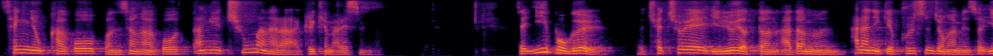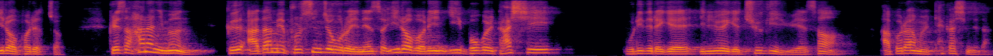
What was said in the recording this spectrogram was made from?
생육하고 번성하고 땅에 충만하라 그렇게 말했습니다. 이 복을 최초의 인류였던 아담은 하나님께 불순종하면서 잃어버렸죠. 그래서 하나님은 그 아담의 불순종으로 인해서 잃어버린 이 복을 다시 우리들에게 인류에게 주기 위해서 아브라함을 택하십니다.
